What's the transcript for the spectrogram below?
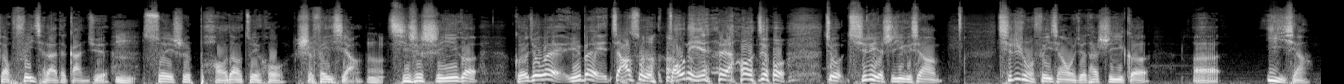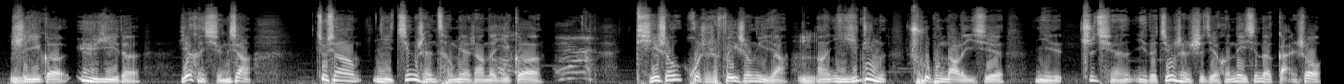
要飞起来的感觉，嗯，所以是跑到最后是飞翔，嗯，其实是一个隔就位，预备加速，走你，然后就就其实也是一个像，其实这种飞翔，我觉得它是一个呃意象，是一个寓意的，也很形象，就像你精神层面上的一个。提升或者是飞升一样，啊，你一定触碰到了一些你之前你的精神世界和内心的感受，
